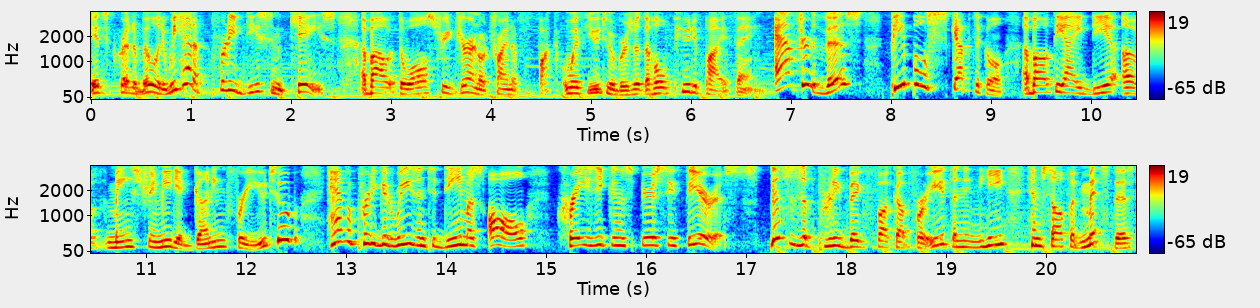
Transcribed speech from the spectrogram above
its credibility. We had a pretty decent case about the Wall Street Journal trying to fuck with YouTubers with the whole PewDiePie thing. After this, people skeptical about the idea of mainstream media gunning for YouTube have a pretty good reason to deem us all crazy conspiracy theorists. This is a pretty big fuck up for Ethan and he himself admits this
